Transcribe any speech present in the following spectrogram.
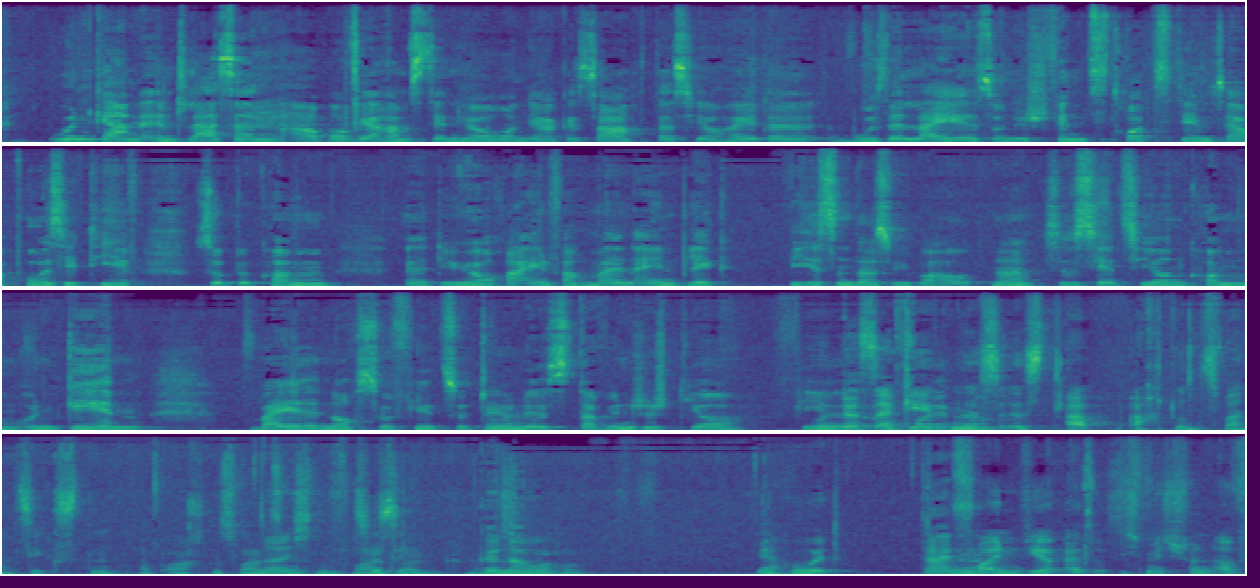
ungern entlassen, aber wir haben es den Hörern ja gesagt, dass hier heute Wuselei ist und ich finde es trotzdem sehr positiv. So bekommen äh, die Hörer einfach mal einen Einblick, wie ist denn das überhaupt? Ne? Es ist jetzt hier ein Kommen und Gehen, weil noch so viel zu tun ja. ist. Da wünsche ich dir viel Und das Erfolge. Ergebnis ist ab 28. Ab 28. Freitag. Genau. Woche. Ja. Gut. Dann, Dann, freuen wir, also ich mich schon auf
